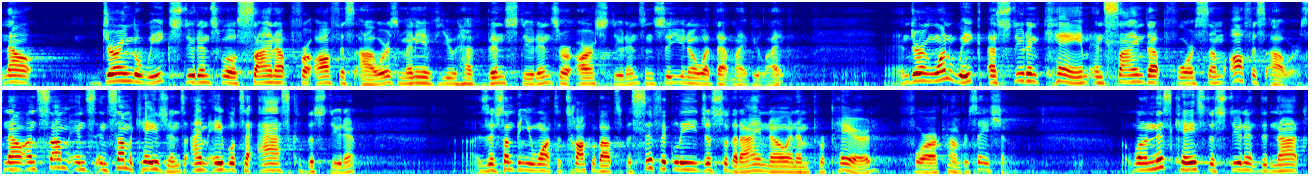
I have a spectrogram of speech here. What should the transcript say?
Now, during the week, students will sign up for office hours. Many of you have been students or are students, and so you know what that might be like. And during one week, a student came and signed up for some office hours. Now, on some, in, in some occasions, I'm able to ask the student, uh, Is there something you want to talk about specifically, just so that I know and am prepared for our conversation? Well, in this case, the student did not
